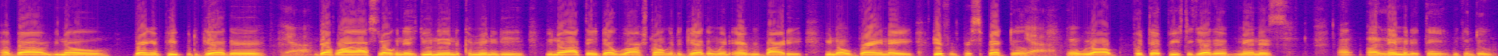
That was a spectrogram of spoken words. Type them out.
about you know bringing people together. yeah That's why our slogan is unity in the community. You know, I think that we are stronger together when everybody you know bring a different perspective Yeah. and we all put that piece together. Man, it's uh, unlimited things we can do.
